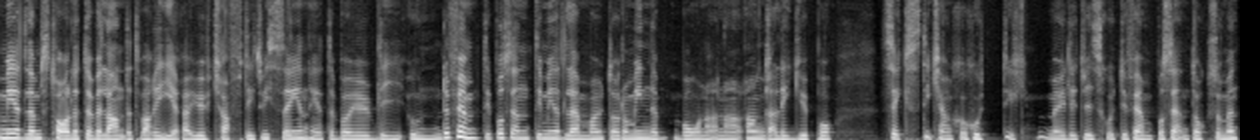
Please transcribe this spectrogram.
medlemstalet över landet varierar ju kraftigt. Vissa enheter börjar ju bli under 50 procent i medlemmar av de invånarna. Andra ligger ju på 60, kanske 70, möjligtvis 75 procent också. Men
